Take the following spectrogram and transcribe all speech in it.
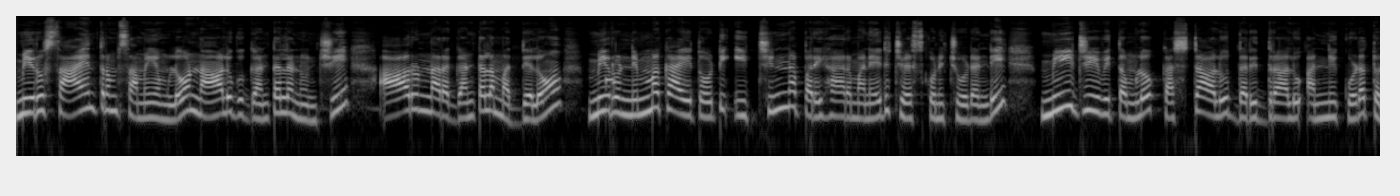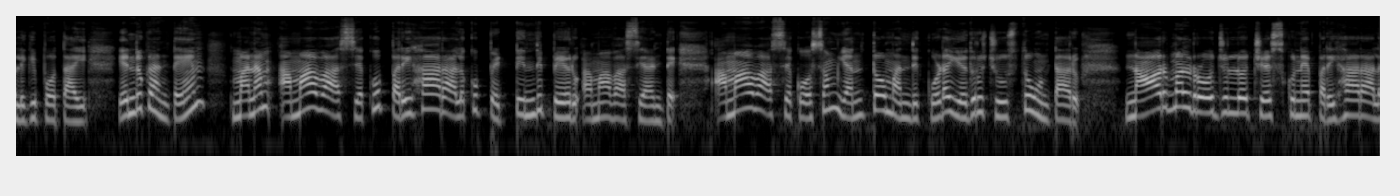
మీరు సాయంత్రం సమయంలో నాలుగు గంటల నుంచి ఆరున్నర గంటల మధ్యలో మీరు నిమ్మకాయతోటి ఈ చిన్న పరిహారం అనేది చేసుకొని చూడండి. మీ జీవితంలో కష్టాలు దరిద్రాలు అన్నీ కూడా తొలగిపోతాయి. ఎందుకంటే మనం అమావాస్యకు పరిహారాలకు పెట్టింది పేరు అమావాస్య అంటే. అమావాస్య కోసం ఎంతోమంది కూడా ఎదురు చూస్తూ ఉంటారు. నార్మల్ రోజుల్లో చేసుకునే పరిహారాల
